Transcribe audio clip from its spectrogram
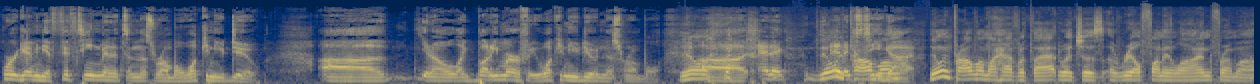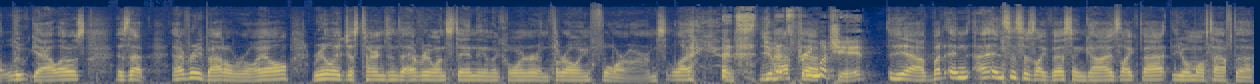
We're giving you 15 minutes in this rumble. What can you do? Uh, you know, like Buddy Murphy, what can you do in this rumble? The only- uh, NX- The only NXT problem, guy. the only problem I have with that, which is a real funny line from uh, Luke Gallows, is that every battle royal really just turns into everyone standing in the corner and throwing forearms. Like It's, you that's have pretty to, much it. yeah. But in uh, instances like this and guys like that, you almost have to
